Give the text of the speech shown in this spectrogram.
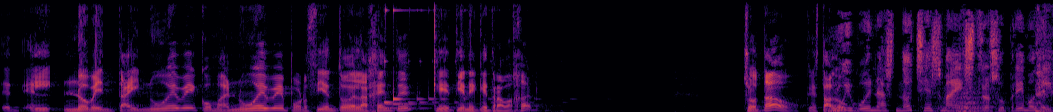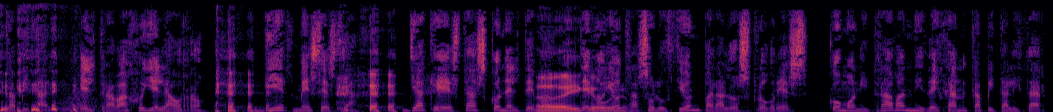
el 99,9% de la gente que tiene que trabajar. Chotao, que está loco. Muy buenas noches, maestro supremo del capital, el trabajo y el ahorro. Diez meses ya. Ya que estás con el tema, Ay, te doy bueno. otra solución para los progres. Como ni traban ni dejan capitalizar,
